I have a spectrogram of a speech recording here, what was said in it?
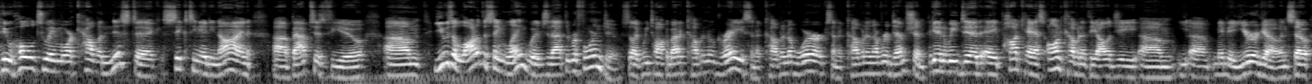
who hold to a more Calvinistic 1689 uh, Baptist view um, use a lot of the same language that the Reformed do. So, like we talk about a covenant of grace and a covenant of works and a covenant of redemption. Again, we did a podcast on covenant theology um, uh, maybe a year ago, and so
